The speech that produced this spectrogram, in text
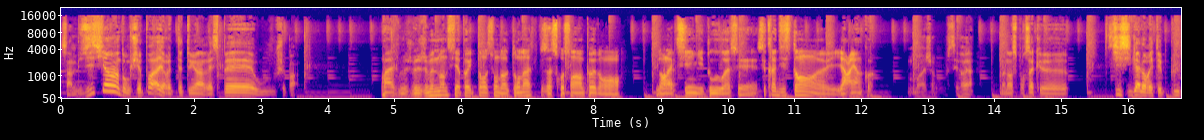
c'est un musicien, donc je sais pas, il y aurait peut-être eu un respect ou je sais pas. Ouais, je me, je me- je me demande s'il n'y a pas eu de tension dans le tournage, parce que ça se ressent un peu dans, dans l'acting et tout. Ouais, c'est, c'est très distant, euh, il y a rien, quoi. Moi, j'avoue, c'est vrai. Maintenant, c'est pour ça que si Seagal aurait été plus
